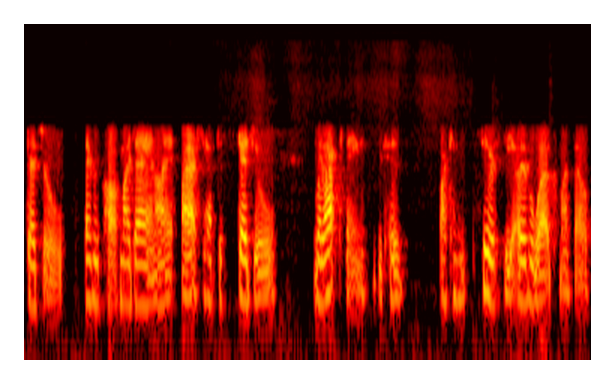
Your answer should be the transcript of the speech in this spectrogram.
schedule every part of my day, and I, I actually have to schedule relaxing because I can seriously overwork myself.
